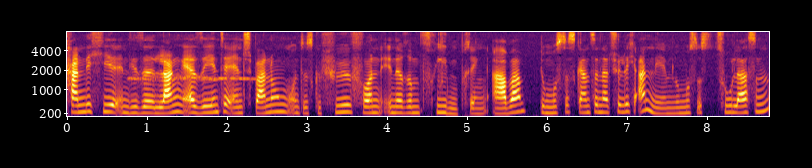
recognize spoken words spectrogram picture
kann dich hier in diese lang ersehnte Entspannung und das Gefühl von innerem Frieden bringen. Aber du musst das Ganze natürlich annehmen, du musst es zulassen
